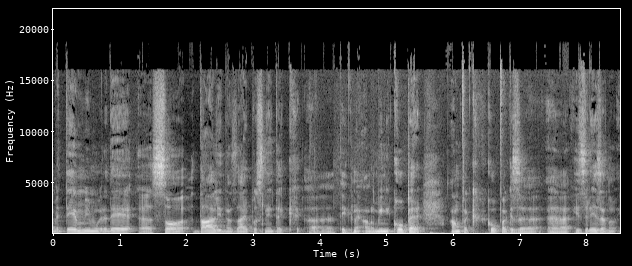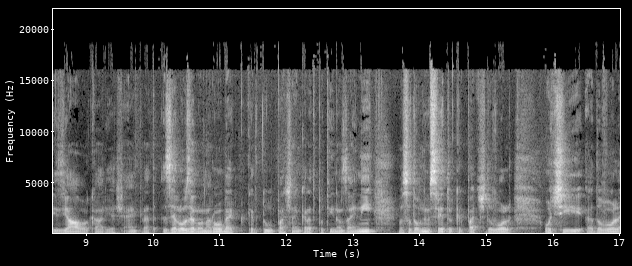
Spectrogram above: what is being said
medtem mimo grede eh, so dali nazaj posnetek tekme Alumini Koper, ampak kopak z izrezano izjavo, kar je še enkrat zelo, zelo narobe, ker tu pač enkrat poti nazaj ni v sodobnem svetu, ker pač dovolj oči eh, dovolj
